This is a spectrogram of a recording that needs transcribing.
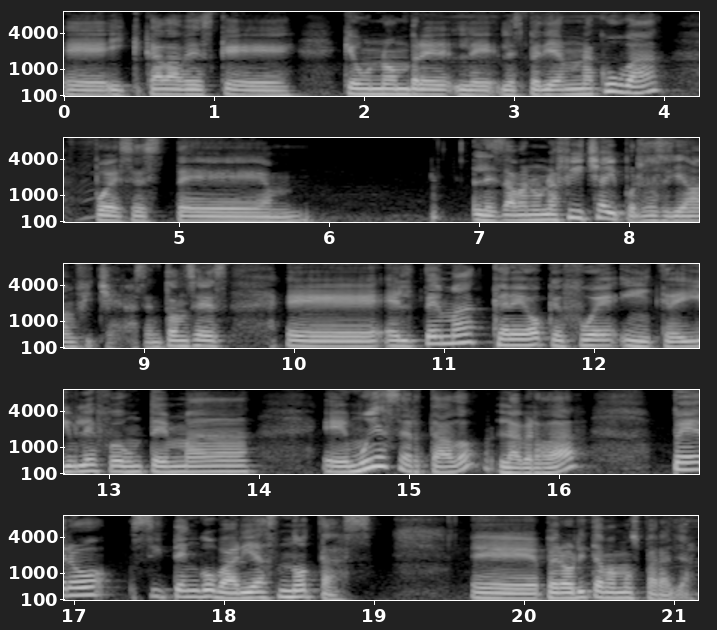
eh, y que cada vez que, que un hombre le, les pedían una cuba pues este les daban una ficha y por eso se llaman ficheras. Entonces, eh, el tema creo que fue increíble, fue un tema Eh, muy acertado, la verdad, pero sí tengo varias notas. Eh, pero ahorita vamos para allá.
